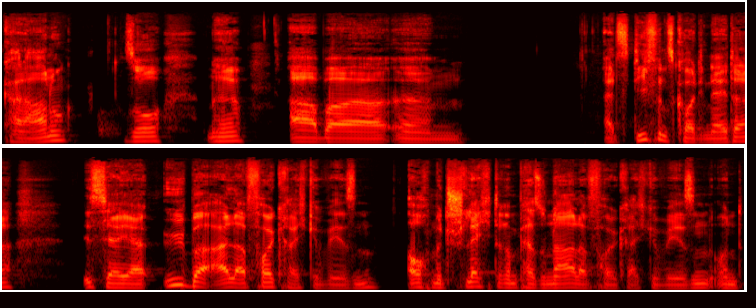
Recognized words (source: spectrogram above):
Keine Ahnung. So, ne? Aber ähm, als Defense-Coordinator ist er ja überall erfolgreich gewesen, auch mit schlechterem Personal erfolgreich gewesen und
